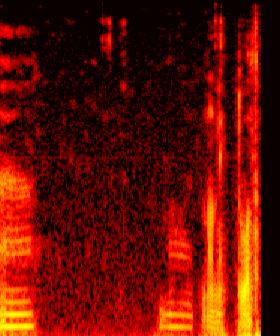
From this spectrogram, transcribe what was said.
Ää, no, no niin, tuolta.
